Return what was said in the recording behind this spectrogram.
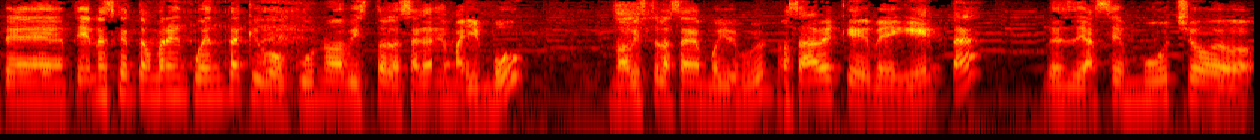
Te- tienes que tomar en cuenta que Goku no ha visto la saga de Majin Buu, no ha visto la saga de Majin Buu, no sabe que Vegeta desde hace mucho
